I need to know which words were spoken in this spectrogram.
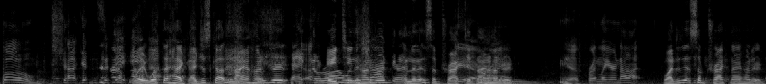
boom, shotgun to me. Wait, what the heck? I just got 900, go wrong with a 1800, and then it subtracted Yeah, 900. Yeah, friendly or not. Why did it subtract 900?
